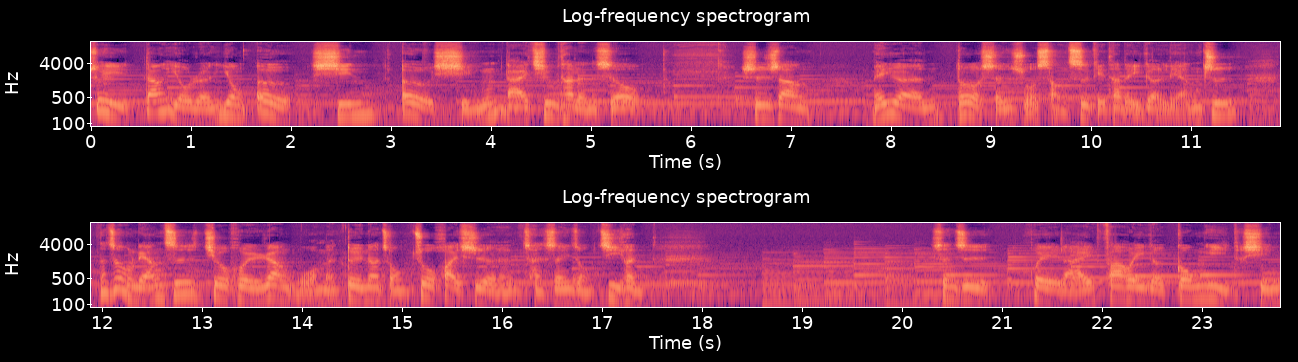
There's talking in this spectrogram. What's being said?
所以当有人用恶心、恶行来欺负他人的时候，事实上，每个人都有神所赏赐给他的一个良知，那这种良知就会让我们对那种做坏事的人产生一种记恨，甚至会来发挥一个公义的心。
